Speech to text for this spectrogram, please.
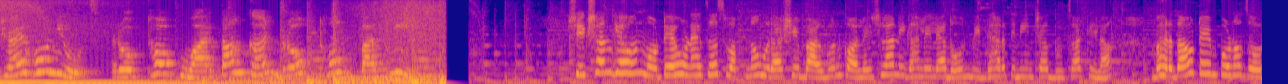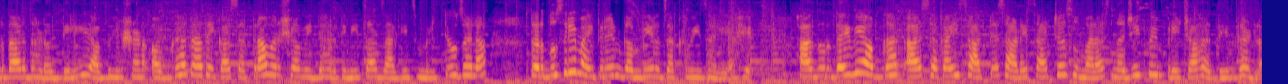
जय हो न्यूज. रोकठोक वार्तांकन रोखोक बातमी. शिक्षण घेऊन मोठे होण्याचं स्वप्न उराशी बाळगून कॉलेजला निघालेल्या दोन विद्यार्थिनींच्या दुचाकीला भरधाव टेम्पोनं जोरदार धडक दिली. या भीषण अपघातात एका सतरा वर्षीय विद्यार्थिनीचा जागीच मृत्यू झाला तर दुसरी मैत्रीण गंभीर जखमी झाली आहे. हा दुर्दैवी अपघात आज सकाळी सात ते साडेसातच्या सुमारास नजीक पिंपरीच्या हद्दीत घडला.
